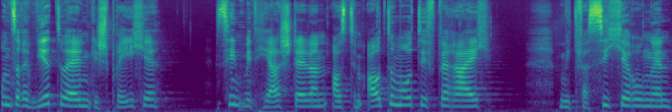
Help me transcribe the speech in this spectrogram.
Unsere virtuellen Gespräche sind mit Herstellern aus dem Automotive-Bereich, mit Versicherungen,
